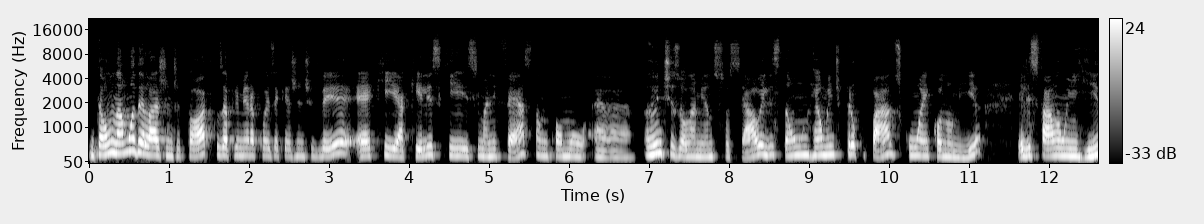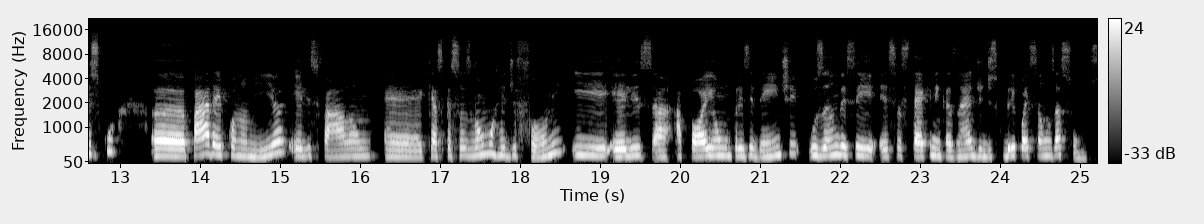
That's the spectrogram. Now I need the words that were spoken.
Então, na modelagem de tópicos, a primeira coisa que a gente vê é que aqueles que se manifestam como uh, anti-isolamento social, eles estão realmente preocupados com a economia, eles falam em risco, Uh, para a economia, eles falam é, que as pessoas vão morrer de fome e eles a, apoiam o presidente usando esse, essas técnicas né, de descobrir quais são os assuntos.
